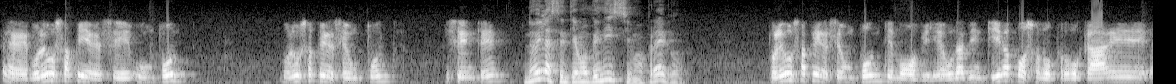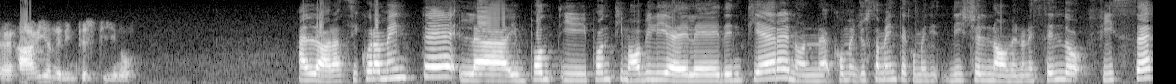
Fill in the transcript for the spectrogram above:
Eh, volevo sapere se un ponte... Volevo sapere se un ponte... Mi sente? Noi la sentiamo benissimo, prego. Volevo sapere se un ponte mobile o una dentiera possono provocare eh, aria nell'intestino. Allora, sicuramente la- i, ponti, i ponti mobili e le dentiere, non- come, giustamente come di- dice il nome, non essendo fisse,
